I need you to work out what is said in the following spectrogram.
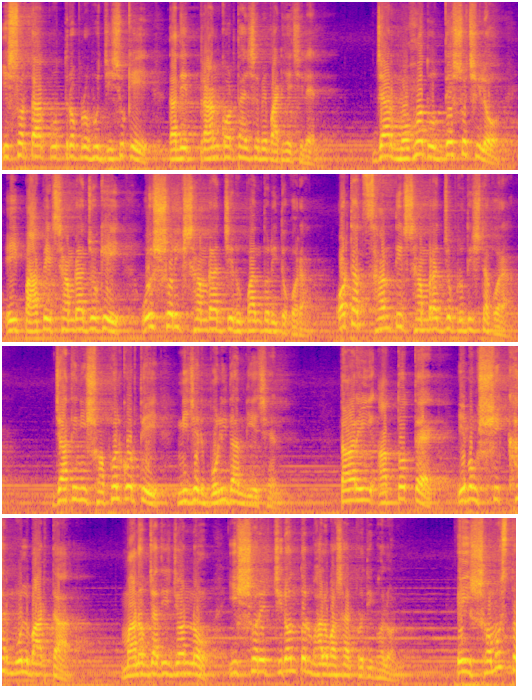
ঈশ্বর তার পুত্র প্রভু যিশুকে তাদের ত্রাণকর্তা হিসেবে পাঠিয়েছিলেন, যার মহৎ উদ্দেশ্য ছিল এই পাপের সাম্রাজ্যকে ঐশ্বরিক সাম্রাজ্যে রূপান্তরিত করা, অর্থাৎ শান্তির সাম্রাজ্য প্রতিষ্ঠা করা। যা তিনি সফল করতে নিজের বলিদান দিয়েছেন। তার এই আত্মত্যাগ এবং শিক্ষার মূল বার্তা মানবজাতির জন্য ঈশ্বরের চিরন্তন ভালোবাসার প্রতিফলন। এই সমস্ত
